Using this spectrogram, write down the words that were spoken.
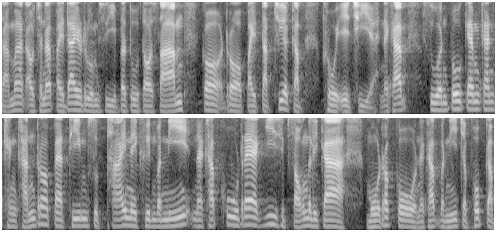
สามารถเอาชนะไปได้รวม 4 ประตูต่อ 3 ก็รอไปตัดเชือกกับโครเอเชียนะครับ ส่วนโปรแกรมการแข่งขันรอบ 8 ทีมสุดท้ายในคืนวันนี้นะครับ คู่แรก 22 นาฬิกาโมร็อกโกนะครับ วันนี้จะพบกับ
